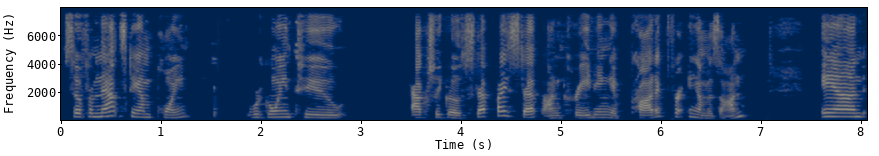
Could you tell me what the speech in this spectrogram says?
So, from that standpoint, we're going to actually go step by step on creating a product for Amazon and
